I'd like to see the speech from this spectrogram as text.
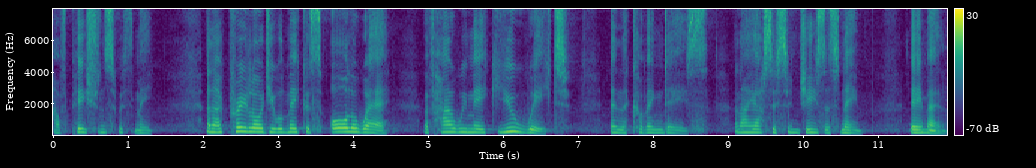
have patience with me. And I pray, Lord, you will make us all aware of how we make you wait in the coming days. And I ask this in Jesus' name. Amen.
